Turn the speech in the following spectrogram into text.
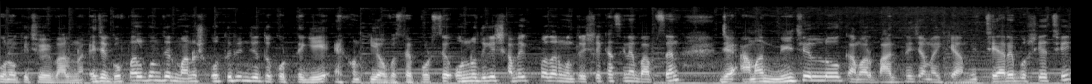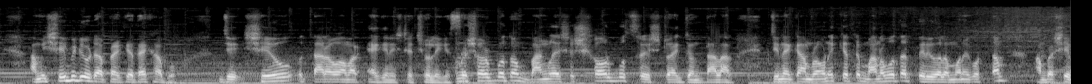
কোনো কিছুই ভালো না। এই যে গোপালগঞ্জের মানুষ অতিরঞ্জিত করতে গিয়ে এখন কি অবস্থায় পড়ছে? অন্যদিকে সাবেক প্রধানমন্ত্রী শেখ হাসিনা ভাবছেন যে আমার নিজের লোক, আমার বাগনি জামাইকে আমি চেয়ারে বসিয়েছি, আমি সেই ভিডিওটা আপনাকে দেখাবো। যে সেও তারাও আমার এগেনিস্টে চলে গেছে। আমরা সর্বপ্রথম বাংলাদেশের সর্বশ্রেষ্ঠ একজন দালাল, যিনাকে আমরা অনেক ক্ষেত্রে মানবতার পেরিওয়ালা মনে করতাম, আমরা সেই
